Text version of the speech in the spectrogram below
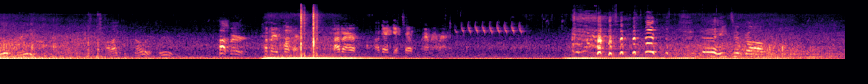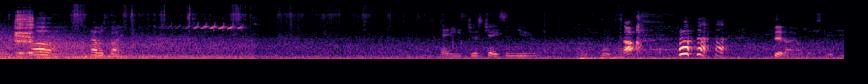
Ooh, pretty. I like the color too. Pupper, come here, Pupper. Pupper, I'm gonna get you. Yeah, he took off. Oh, that was funny. Eddie's just chasing you. Did I almost get you?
